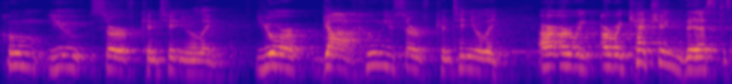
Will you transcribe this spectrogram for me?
Whom you serve continually. Your God, whom you serve continually. Are, are, we, are we catching this? Because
